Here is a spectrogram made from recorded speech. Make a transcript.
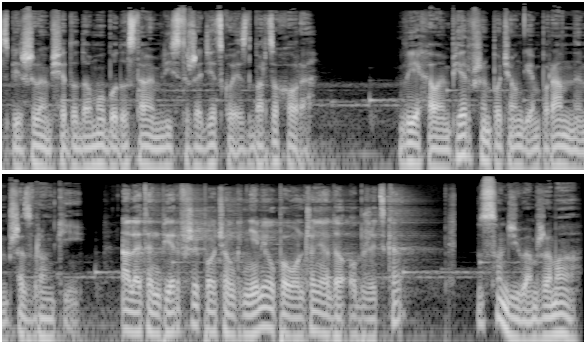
Spieszyłem się do domu, bo dostałem list, że dziecko jest bardzo chore. Wyjechałem pierwszym pociągiem porannym przez Wronki. Ale ten pierwszy pociąg nie miał połączenia do Obrzycka? Sądziłem, że ma.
